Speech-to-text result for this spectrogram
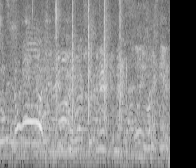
My rush is going to have to make a play on it. and-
